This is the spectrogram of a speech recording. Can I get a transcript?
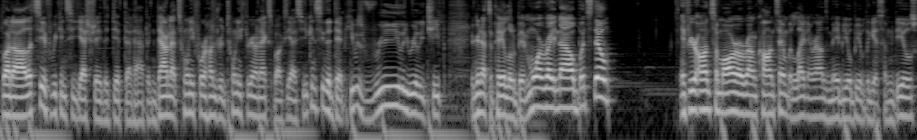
But uh, let's see if we can see yesterday the dip that happened. Down at 2400 23 on Xbox. Yeah, so you can see the dip. He was really, really cheap. You're going to have to pay a little bit more right now. But still, if you're on tomorrow around content with lightning rounds, maybe you'll be able to get some deals.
